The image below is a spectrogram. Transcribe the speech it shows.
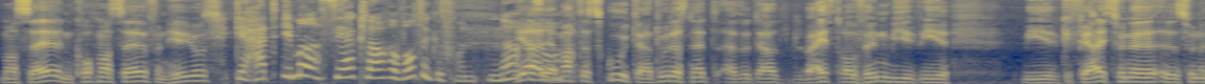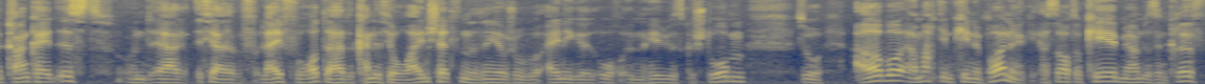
Marcel, einen Koch Marcel von Helios. Der hat immer sehr klare Worte gefunden. Ne? Ja, also der macht das gut. Der tut das nicht, also der weist darauf hin, wie, wie, wie gefährlich so eine, so eine Krankheit ist. Und er ist ja live vor Ort, der kann es ja auch einschätzen. Da sind ja schon einige auch in Helios gestorben. So. Aber er macht ihm keine Panik. Er sagt, okay, wir haben das im Griff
